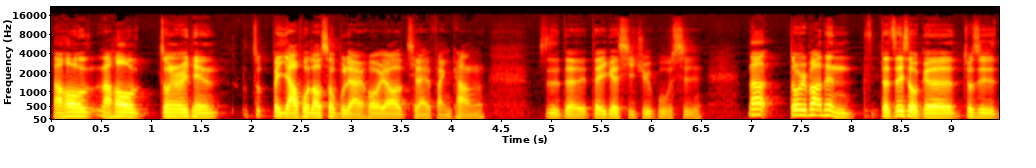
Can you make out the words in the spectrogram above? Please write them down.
然后然后总有一天就被压迫到受不了以后要起来反抗，是的的一个喜剧故事。那 Dolly Parton 的这首歌就是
